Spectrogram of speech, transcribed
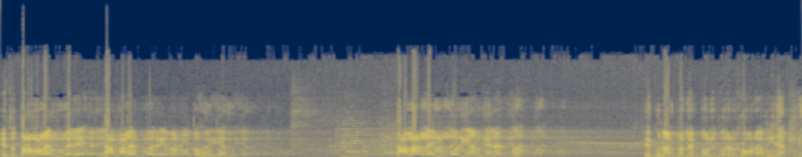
এ তো দালাল এম্পেরে, দালাল এম্পোরিয়ামের মতো হয়ে যাবে। দালাল এম্পোরিয়াম জানেন তো? দেখুন, আপনাদের বোলপুরের খবর আমি রাখি।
